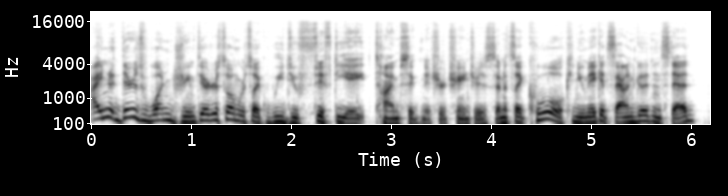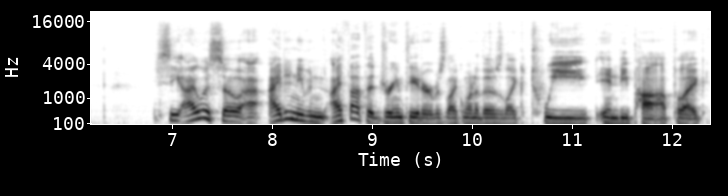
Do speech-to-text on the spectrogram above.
I know there's one Dream Theater song where it's like we do 58 time signature changes, and it's like cool. Can you make it sound good instead? See, I was so I, I didn't even I thought that Dream Theater was like one of those like twee indie pop like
